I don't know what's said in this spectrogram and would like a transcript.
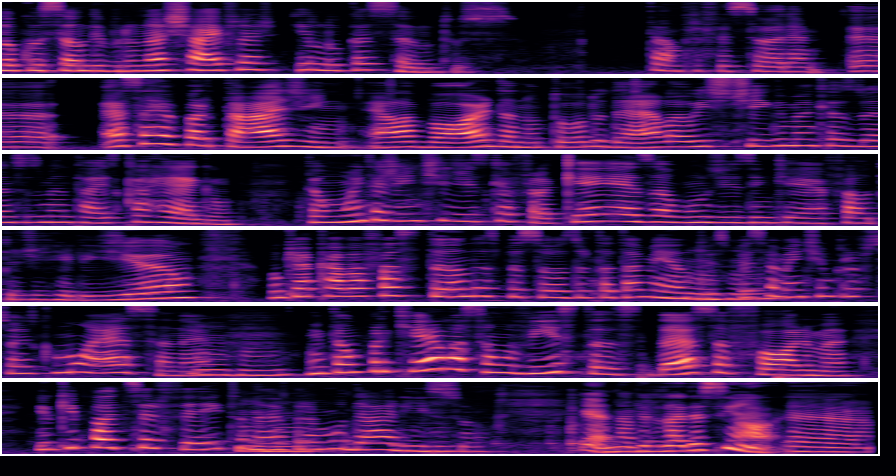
Locução de Bruna Scheifler e Lucas Santos. Então, professora, uh, essa reportagem, ela aborda no todo dela o estigma que as doenças mentais carregam. Então, muita gente diz que é fraqueza, alguns dizem que é falta de religião, o que acaba afastando as pessoas do tratamento, uhum. especialmente em profissões como essa, né? Uhum. Então, por que elas são vistas dessa forma? E o que pode ser feito, né, uhum. né, para mudar uhum. isso? É, na verdade, assim, ó, é,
